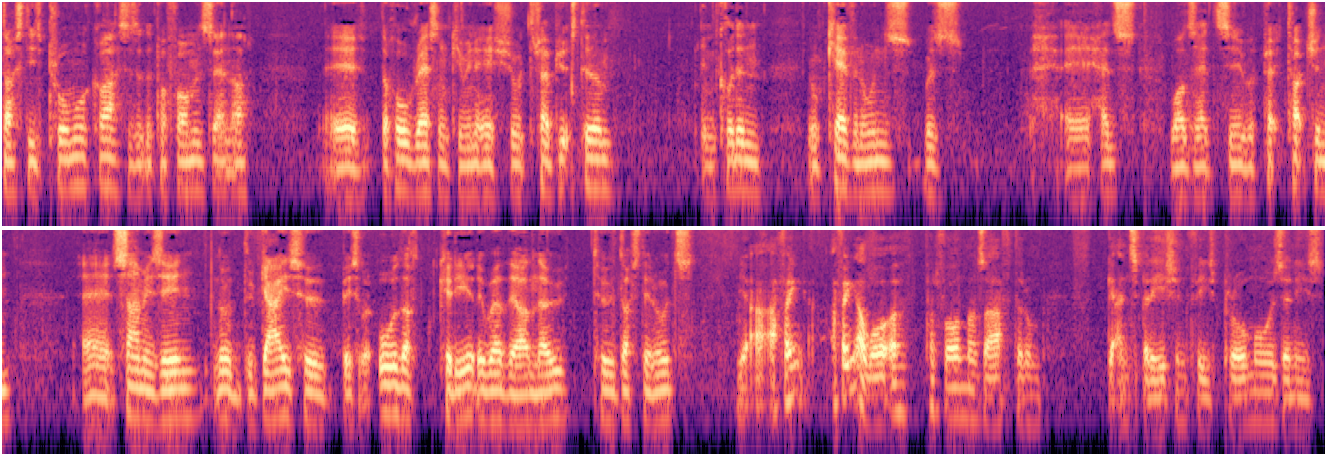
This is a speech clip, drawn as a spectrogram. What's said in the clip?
Dusty's promo classes at the performance centre. Uh, the whole wrestling community showed tributes to him, including you know, Kevin Owens was uh, his words they had to say were pretty touching. Uh, Sami Zayn, you know, the guys who basically owe their career to where they are now to Dusty Rhodes. Yeah, I- think I think a lot of performers after him get inspiration for his promos and his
